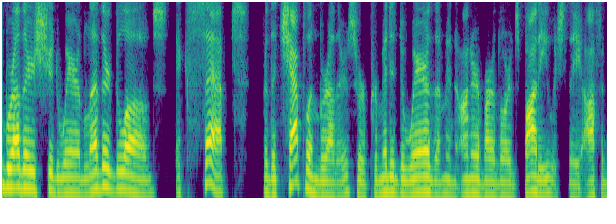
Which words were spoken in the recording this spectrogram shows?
brothers should wear leather gloves except for the chaplain brothers who are permitted to wear them in honor of our Lord's body, which they often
